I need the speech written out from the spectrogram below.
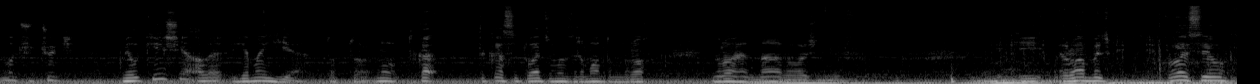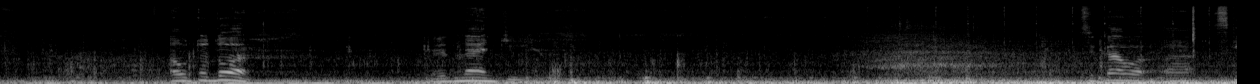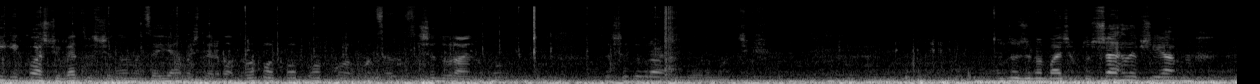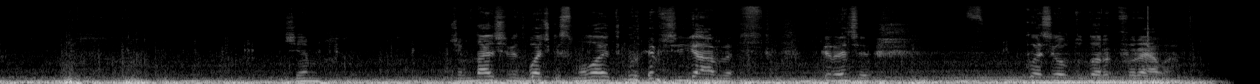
ну, чуть-чуть мілкіші, але ями є. Тобто, ну, така, така ситуація у нас з ремонтом дорог, дороги на Рожнів, який робить косів автодор. Рідненький. Цікаво, а скільки коштів витрачено на цей ямочний ремонт? Оп, оп, оп, оп, оп, оце, це шедеврально було. Це шедеврально був ремонтчик. Ну, Тут же ми бачимо тут ще глибші ями. Чим, чим далі від бочки смолою, тим глибші ями. Коротше, Косів Автодор Форева.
